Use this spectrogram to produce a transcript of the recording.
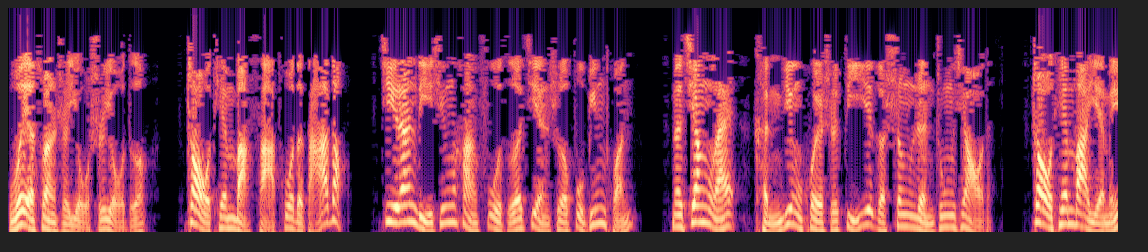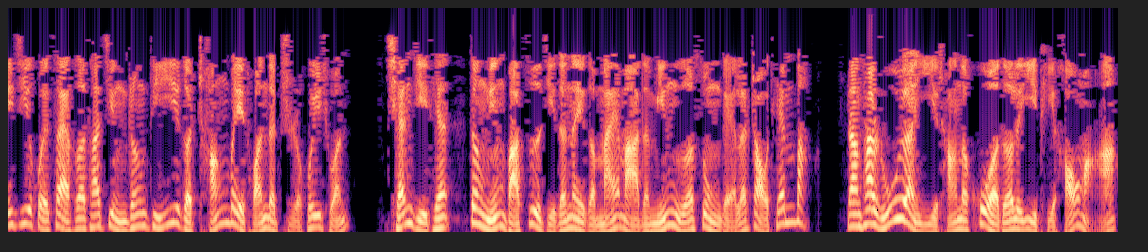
我也算是有失有得。赵天霸洒脱的答道：“既然李兴汉负责建设步兵团，那将来肯定会是第一个升任中校的。”赵天霸也没机会再和他竞争第一个常备团的指挥权。前几天，邓明把自己的那个买马的名额送给了赵天霸，让他如愿以偿的获得了一匹好马。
